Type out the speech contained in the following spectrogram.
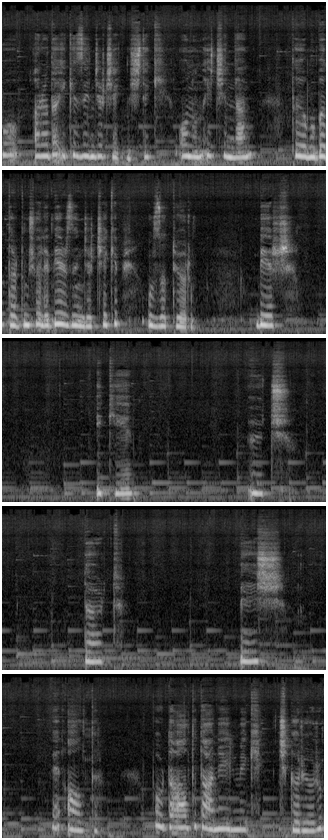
Bu arada iki zincir çekmiştik. Onun içinden tığımı batırdım. Şöyle bir zincir çekip uzatıyorum. 1 2 3 4 5 ve 6 burada 6 tane ilmek çıkarıyorum.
